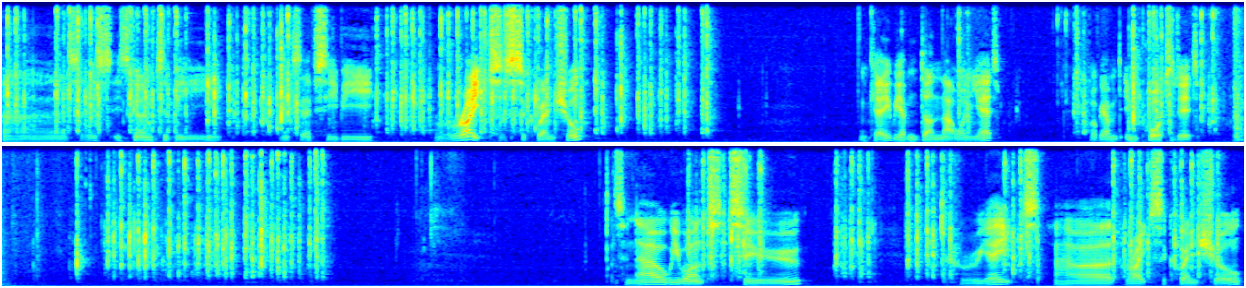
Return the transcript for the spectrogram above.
Uh, so this is going to be XFCB write sequential. Okay, we haven't done that one yet. Well, we haven't imported it. So now we want to create our write sequential.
